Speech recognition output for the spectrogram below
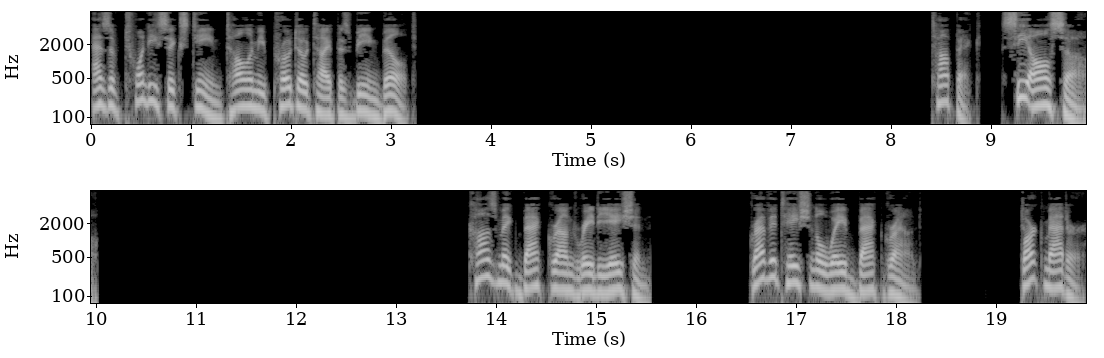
As of 2016 Ptolemy prototype is being built. See also Cosmic background radiation. Gravitational wave background. Dark matter.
